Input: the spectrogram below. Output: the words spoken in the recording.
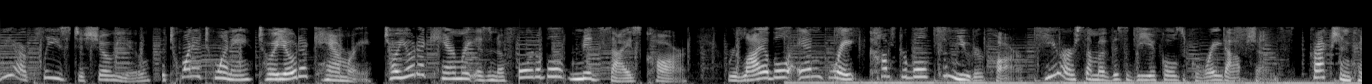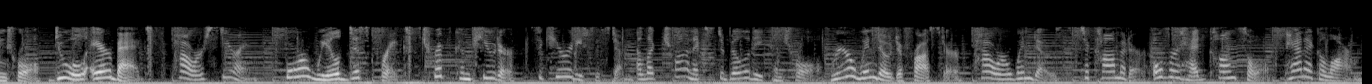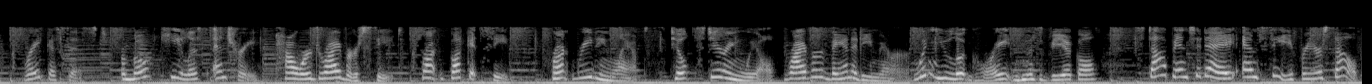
We are pleased to show you the 2020 Toyota Camry. Toyota Camry is an affordable midsize car, reliable and great comfortable commuter car. Here are some of this vehicle's great options. Traction control, dual airbags, power steering, four-wheel disc brakes, trip computer, security system, electronic stability control, rear window defroster, power windows, tachometer, overhead console, panic alarm, brake assist, remote keyless entry, power driver's seat, front bucket seats, front reading lamps, tilt steering wheel, driver vanity mirror. Wouldn't you look great in this vehicle? Stop in today and see for yourself.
